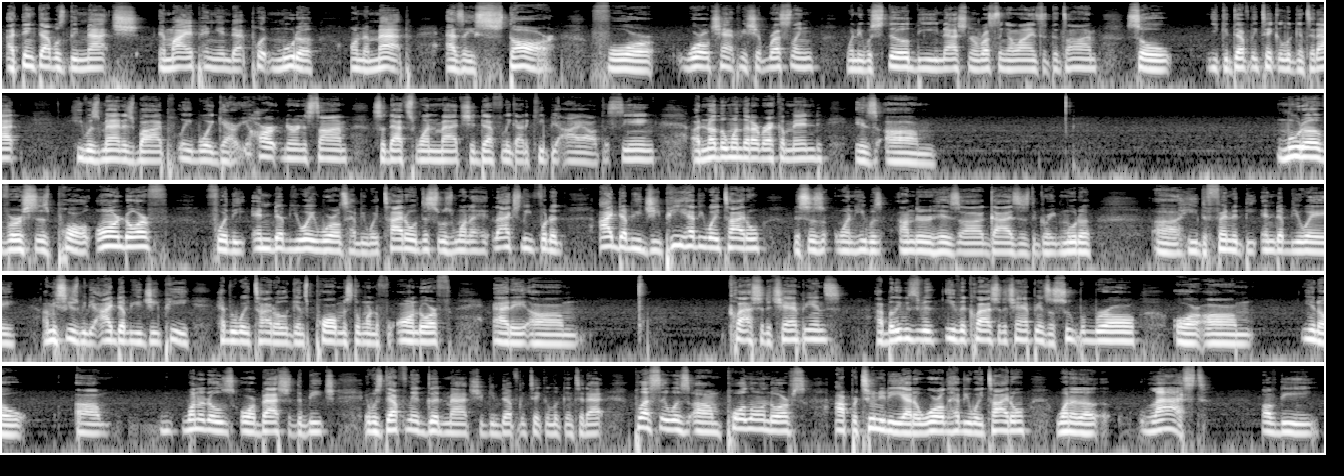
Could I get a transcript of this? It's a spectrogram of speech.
I think that was the match, in my opinion, that put Muta on the map as a star for World Championship Wrestling when he was still the National Wrestling Alliance at the time. So you could definitely take a look into that. He was managed by Playboy Gary Hart during this time. So that's one match you definitely got to keep your eye out to seeing. Another one that I recommend is um Muta versus Paul Orndorff for the NWA World's Heavyweight title. This was one of his, actually for the IWGP Heavyweight title. This is when he was under his uh, guise as the Great Muta. Uh, he defended the NWA, I mean, excuse me, the IWGP Heavyweight title against Paul Mr. Wonderful Orndorff at a um, Clash of the Champions. I believe it was either Clash of the Champions or Super Brawl or, um, you know, um, one of those or Bash at the Beach. It was definitely a good match. You can definitely take a look into that. Plus, it was um, Paul Orndorff's opportunity at a World Heavyweight title, one of the last of the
